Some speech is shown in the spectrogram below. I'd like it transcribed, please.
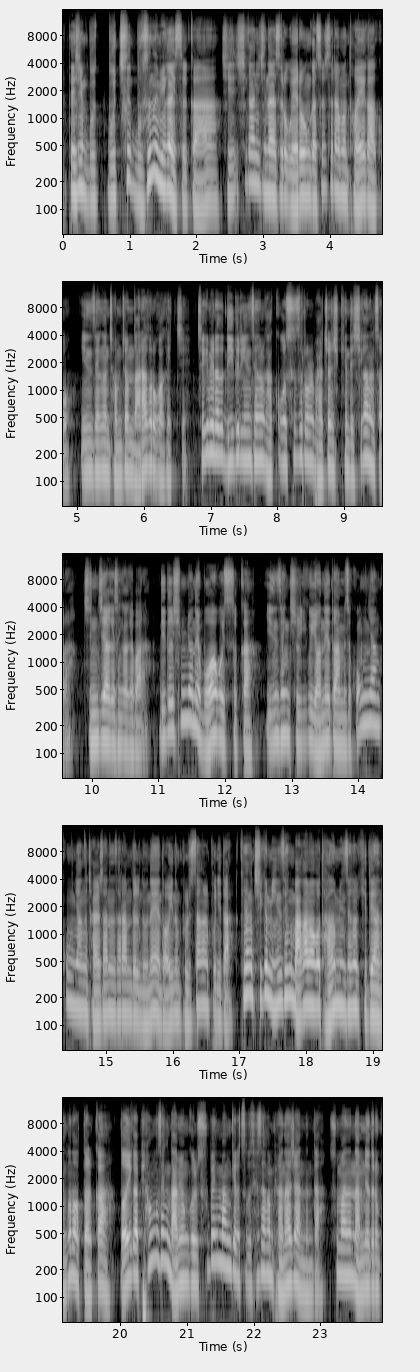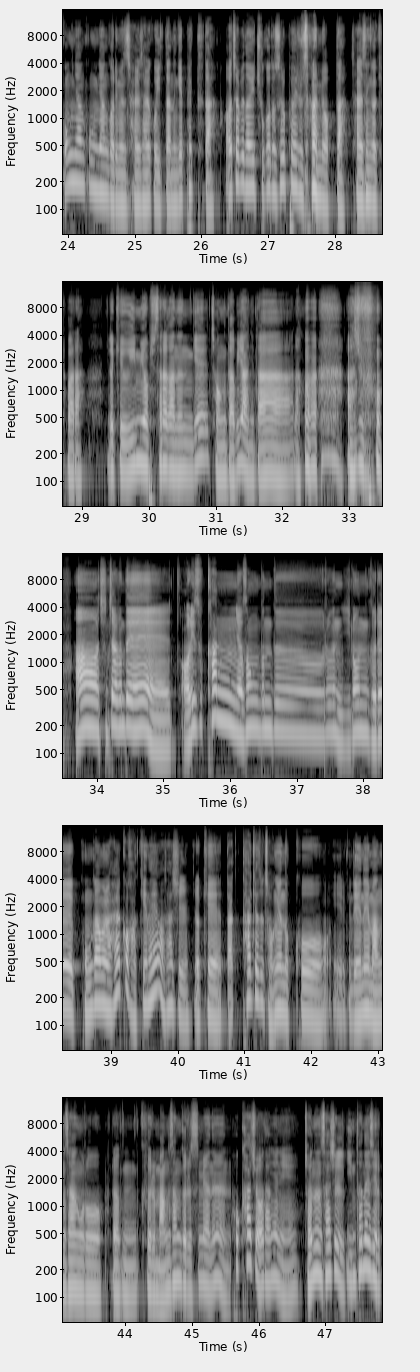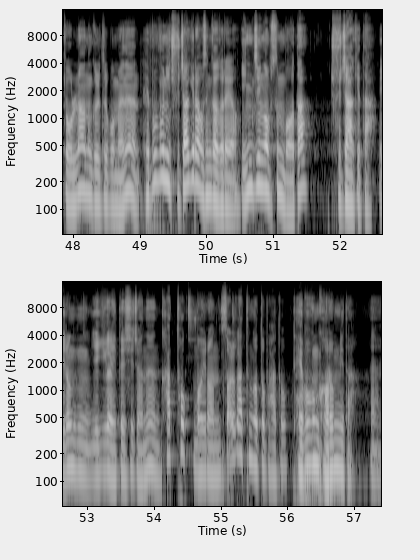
대신 무, 무치, 무슨 의미가 있을까 지- 시간이 지날수록 외로움과 쓸쓸함은 더해가고 인생은 점점 나락으로 가겠지. 지금이라도 니들 인생을 가꾸고 스스로를 발전시키는데 시간을 써라. 진지하게 생각해봐라. 니들 10년 후에 뭐하고 있을까? 인생 즐기고 연애도 하면서 꽁냥꽁냥 잘 사는 사람들 눈에 너희는 불쌍할 뿐이다. 그냥 지금 인생 마감하고 다음 인생을 기대하는 건 어떨까? 너희가 평생 남연글 수백만 개를 써도 세상은 변하지 않는다. 수많은 남녀들은 꽁냥꽁냥 거리면서 잘 살고 있다는 게 팩트다. 어차피 너희 죽어도 슬퍼해줄 사람이 없다. 잘 생각해봐라. 이렇게 의미 없이 살아가는 게 정답이 아니다. 라고 아주 아 진짜 근데 어리숙한 여성분들은 이런 글에 공감을 할 것 같긴 해요. 사실 이렇게 딱 타겟을 정해놓고 이렇게 내내 망상으로 이런 글을 망상 글을 쓰면은 혹하죠 당연히. 저는 사실 인터넷에 이렇게 올라오는 글들 보면은 대부분이 주작이라고 생각을 해요. 인증 없음 뭐다? 주작이다. 이런 얘기가 있듯이 저는 카톡 뭐 이런 썰 같은 것도 봐도 대부분 거릅니다. 예.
